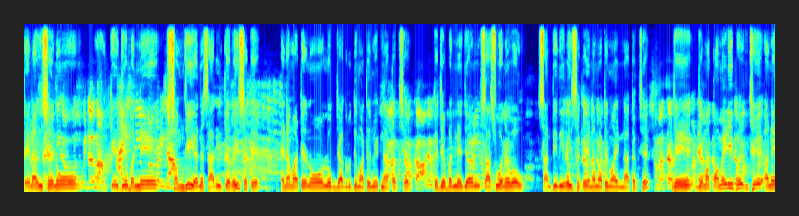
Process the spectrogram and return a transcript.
તેના વિશેનું કે જે બંને સમજી અને સારી રીતે રહી શકે, એના માટેનો લોકજાગૃતિ માટેનું એક નાટક છે. કે જે બંને જણ સાસુ અને વહુ શાંતિથી રહી શકે એના માટેનું આ એક નાટક છે જે જેમાં કોમેડી પણ છે અને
